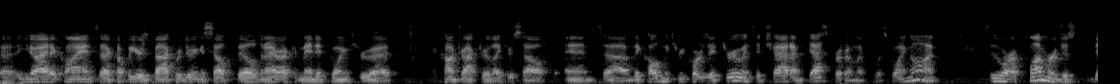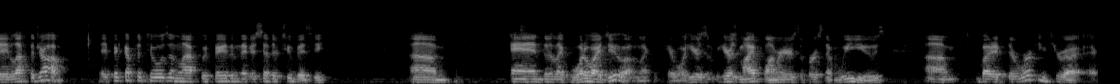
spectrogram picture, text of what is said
Uh, you know, I had a client a couple years back. We're doing a self build, and I recommended going through a, a contractor like yourself. And um, they called me three quarters way through and said, "Chad, I'm desperate." I'm like, "What's going on?" Is where our plumber just they left the job. They picked up the tools and left. We paid them. They just said they're too busy. Um, and they're like, "What do I do?" I'm like, "Okay, well here's here's my plumber. Here's the person that we use." Um, but if they're working through a, a,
